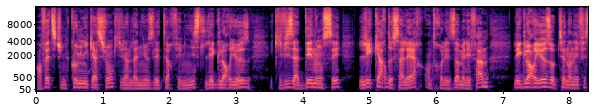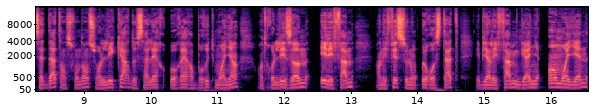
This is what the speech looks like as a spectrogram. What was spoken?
En fait, c'est une communication qui vient de la newsletter féministe Les Glorieuses et qui vise à dénoncer l'écart de salaire entre les hommes et les femmes. Les Glorieuses obtiennent en effet cette date en se fondant sur l'écart de salaire horaire brut moyen entre les hommes et les femmes. En effet, selon Eurostat, eh bien les femmes gagnent en moyenne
